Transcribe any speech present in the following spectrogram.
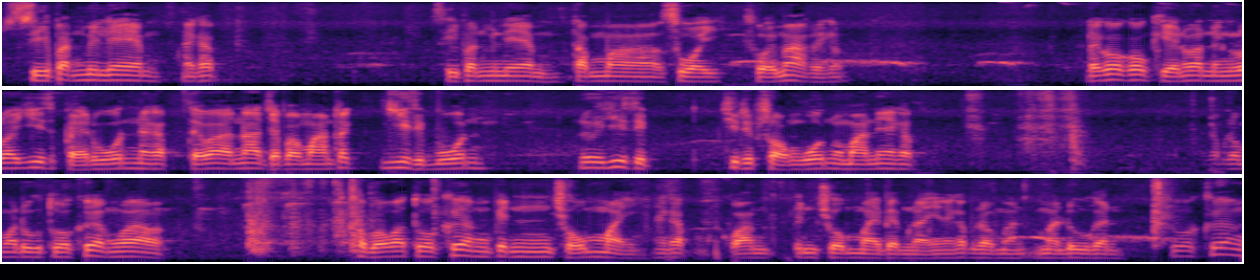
4,000 มิลลิแอมนะครับ4,000 มิลลิแอมทำมาสวยสวยมากเลยครับ แล้วก็เขาเขียนว่า 128 โวลต์นะครับ แต่ว่าน่าจะประมาณสัก 20 โวลต์หรือ 20 22 โวลต์ประมาณนี้ครับเรามาดูตัวเครื่องว่าเขาบอกว่าตัวเครื่องเป็นโฉมใหม่นะครับ ความเป็นโฉมใหม่แบบไหนนะครับ เรามามาดูกัน ตัวเครื่อง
